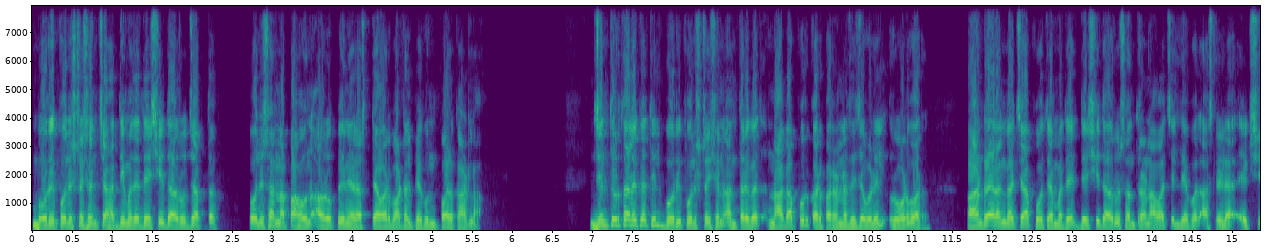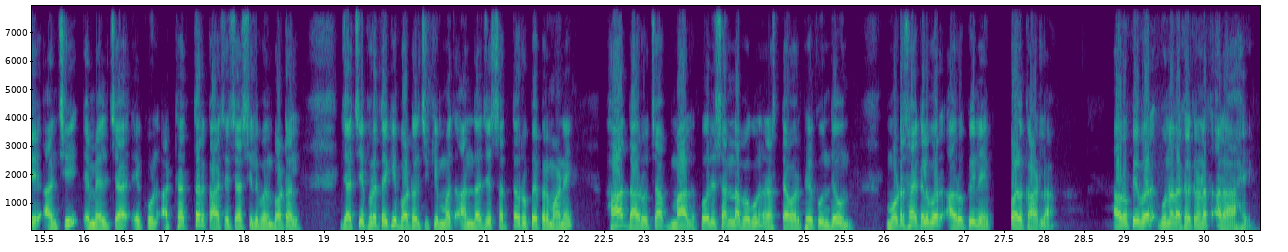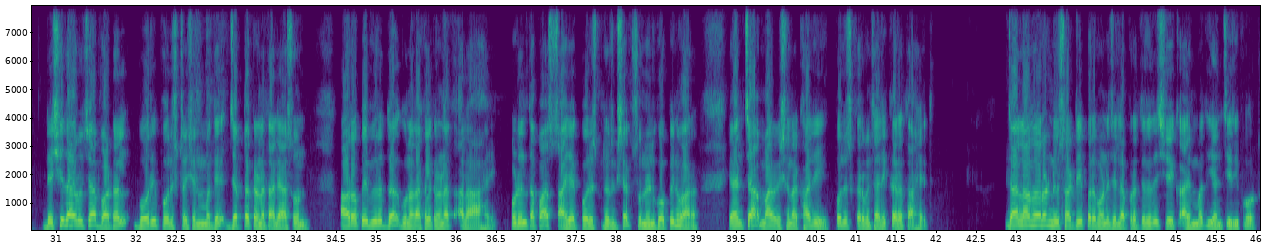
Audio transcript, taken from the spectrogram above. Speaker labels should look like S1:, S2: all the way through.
S1: बोरी police स्टेशनच्या हद्दीमध्ये देशी दारू जप्त. पोलिसांना पाहून आरोपीने रस्त्यावर बॉटल फेकून पळ काढला. जिंतूर तालुक्यातील बोरी पोलीस स्टेशन अंतर्गत नागापूर करपारा नदीजवळील रोडवर पांढऱ्या रंगाच्या पोत्यामध्ये देशी दारू संत्र नावाचे लेबल असलेल्या एकशे ऐंशी एम एलच्या एकूण अठ्याहत्तर काचेच्या सिलिबन बॉटल ज्याची प्रत्येकी बॉटलची किंमत अंदाजे सत्तर रुपये प्रमाणे हा दारूचा माल पोलिसांना बघून रस्त्यावर फेकून देऊन मोटरसायकलवर आरोपीने पळ काढला. आरोपीवर गुन्हा दाखल करण्यात आला आहे. देशी दारूच्या बॉटल बोरी पोलीस स्टेशनमध्ये जप्त करण्यात आल्या असून आरोपी विरुद्ध गुन्हा दाखल करण्यात आला आहे. पुढील तपास सहाय्यक पोलीस निरीक्षक सुनील गोपिनवार यांच्या मार्गदर्शनाखाली पोलीस कर्मचारी करत आहेत. जालना न्यूजसाठी परभणी जिल्हा प्रतिनिधी शेख अहमद यांची रिपोर्ट.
